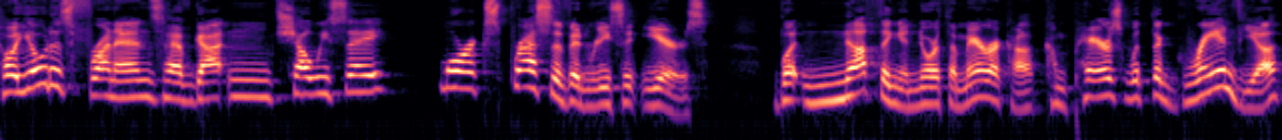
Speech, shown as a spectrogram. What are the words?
Toyota's front ends have gotten, shall we say, more expressive in recent years. But nothing in North America compares with the Granvia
